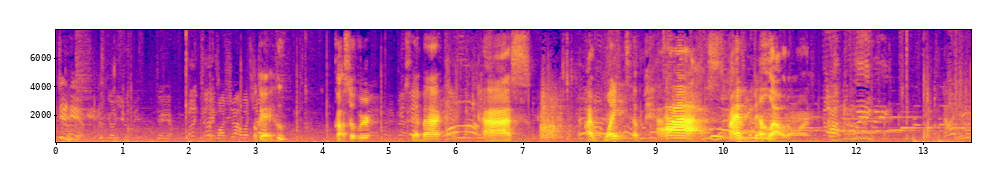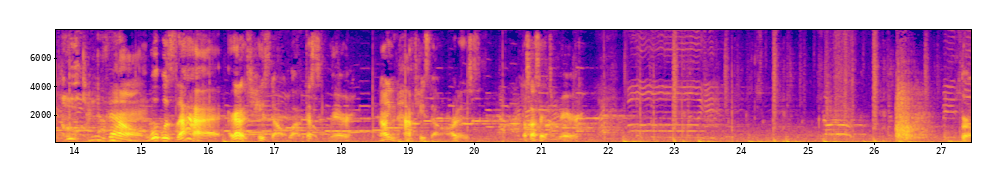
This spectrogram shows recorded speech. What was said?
Watching him? Okay, who? Crossover. Step back. Pass. I wanted to pass. I have Bail Out on. Down. What was that? I got a chase down block. That's rare. I don't even have chase down artist. That's why I said it's rare. Bro.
